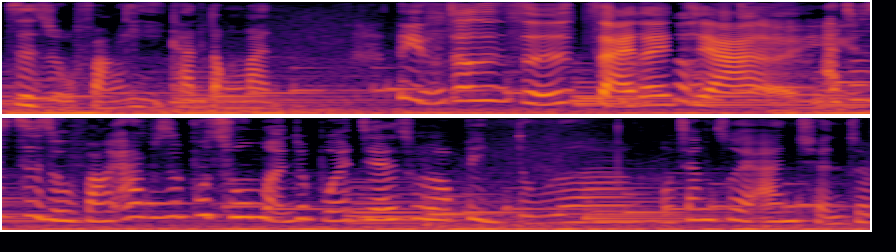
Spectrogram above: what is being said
自主防疫，看动漫。你就是只是宅在家而已啊，就是自主防疫啊，不是不出门就不会接触到病毒了啊，我这样最安全最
